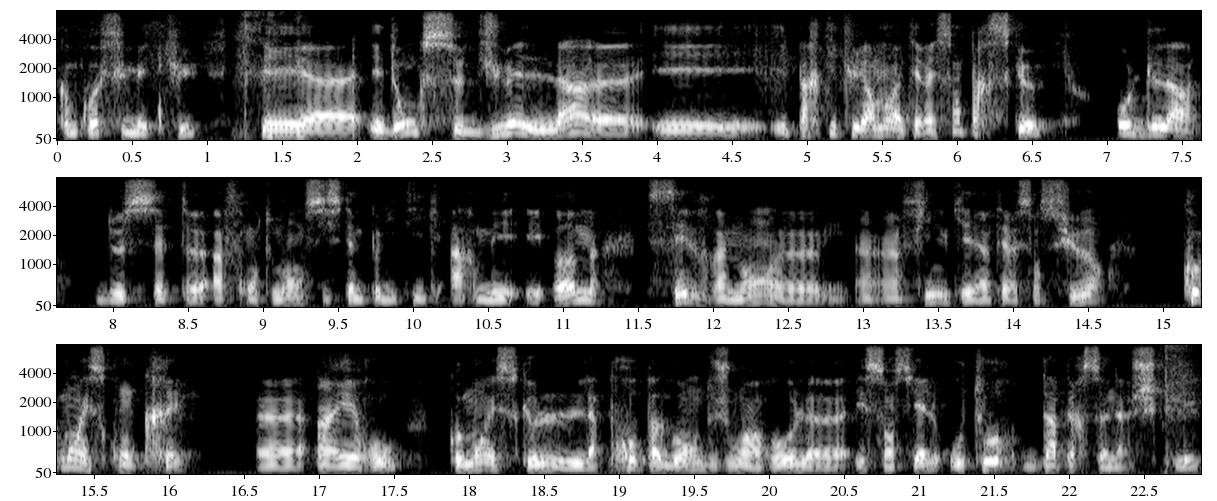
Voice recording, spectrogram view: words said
comme quoi fumer tue. Et, et donc ce duel-là est, est particulièrement intéressant parce que au-delà de cet affrontement système politique armée et homme, c'est vraiment euh, un, un, film qui est intéressant sur comment est-ce qu'on crée euh, un héros, comment est-ce que la propagande joue un rôle euh, essentiel autour d'un personnage clé,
